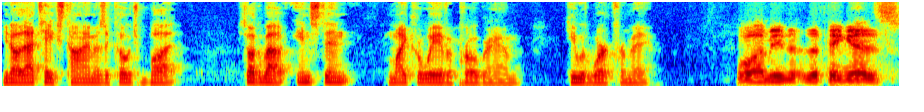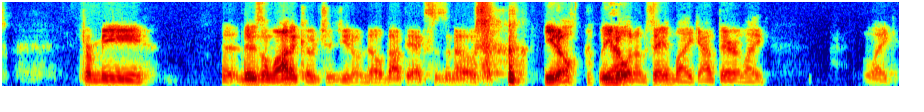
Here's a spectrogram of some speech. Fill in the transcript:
you know that takes time as a coach but talk about instant microwave a program he would work for me well i mean the, the thing is for me uh, there's a lot of coaches you don't know about the x's and o's you know you yeah. know what i'm saying like out there like like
